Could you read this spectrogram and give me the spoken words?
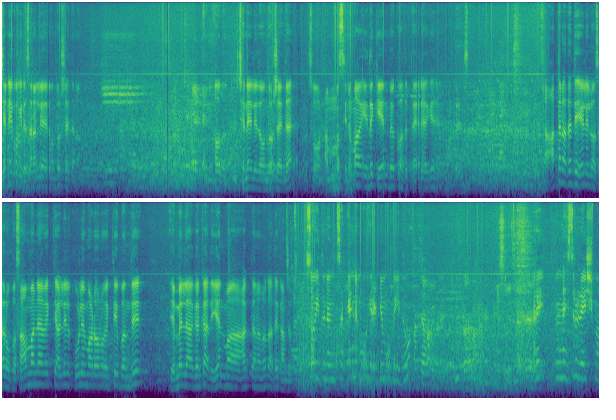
ಚೆನ್ನೈಗೆ ಹೋಗಿದ್ದೆ ಸರ್ ಅಲ್ಲೇ ಒಂದು ವರ್ಷ ಇದ್ದೆ ನಾನು. ಹೌದು ಚೆನ್ನೈಲಿದೆ ಒಂದು ವರ್ಷ ಇದ್ದೆ. ಸೊ ನಮ್ಮ ಸಿನಿಮಾ ಇದಕ್ಕೆ ಏನು ಬೇಕೋ ಅದಕ್ಕೆ ತಯಾರಿಯಾಗಿ ಸೊ ಆ ಥರ ಅದೇ ಹೇಳಿಲ್ವ ಸರ್? ಒಬ್ಬ ಸಾಮಾನ್ಯ ವ್ಯಕ್ತಿ ಹಳ್ಳಿಲಿ ಕೂಲಿ ಮಾಡೋನು ವ್ಯಕ್ತಿ ಬಂದು ಎಂ ಎಲ್ ಎ ಆಗಕ್ಕೆ ಅದು ಏನು ಮಾ ಆಗ್ತಾನೆ ಅನ್ನೋದು ಅದೇ ಕಾನ್ಸೆಪ್ಟ್ ಸೊ ಇದು ನನ್ನ ಸೆಕೆಂಡ್ ಮೂವಿ ಎರಡನೇ ಮೂವಿ ಇದು. ನನ್ನ ಹೆಸರು ರೇಷ್ಮಾ.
